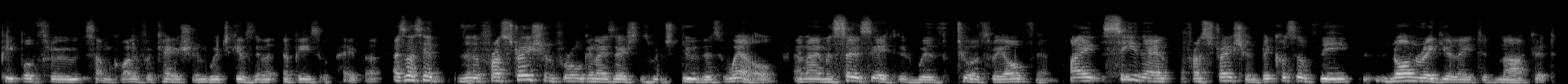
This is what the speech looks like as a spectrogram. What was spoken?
people through some qualification which gives them a, piece of paper. As I said, the frustration for organizations which do this well, and I'm associated with two or three of them, I see their frustration because of the non regulated market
